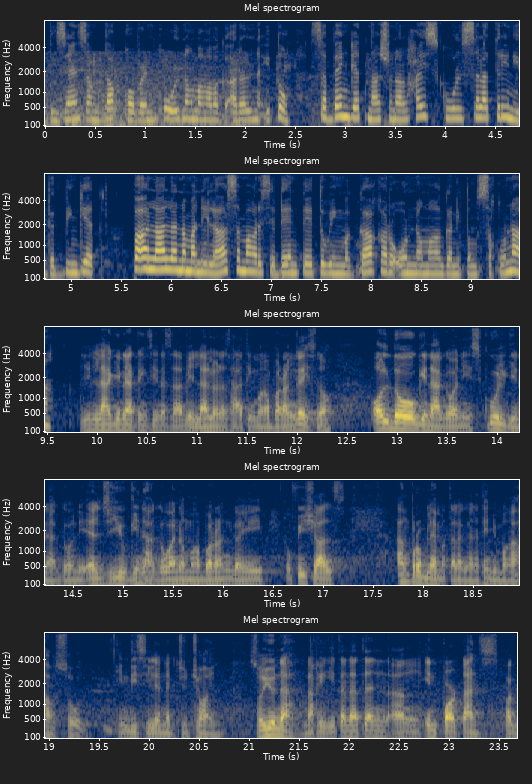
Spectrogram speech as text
netizens ang duck cover and hold ng mga mag-aaral na ito sa Benguet National High School sa La Trinidad, Benguet. Paalala naman nila sa mga residente tuwing magkakaroon ng mga ganitong sakuna. Yun lagi nating sinasabi, lalo na sa ating mga barangays, no? Although ginagawa ni school, ginagawa ni LGU, ginagawa ng mga barangay officials, ang problema talaga natin yung mga household. Hindi sila nag-join. So yun na, nakikita natin ang importance pag,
